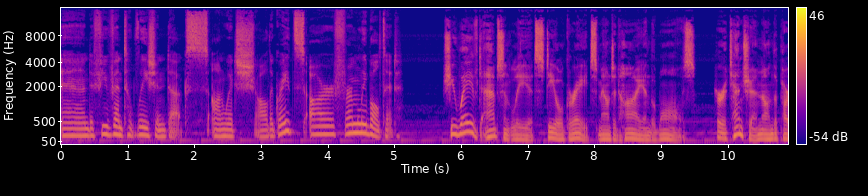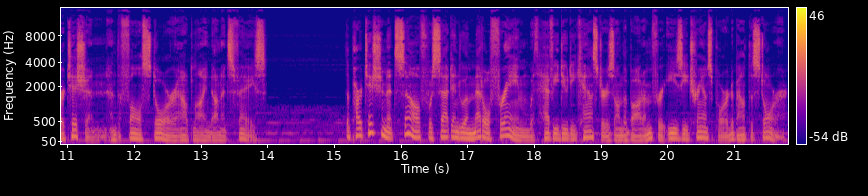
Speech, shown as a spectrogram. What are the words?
and a few ventilation ducts, on which all the grates are firmly bolted. She waved absently at steel grates mounted high in the walls, her attention on the partition and the false door outlined on its face. The partition itself was set into a metal frame with heavy duty casters on the bottom for easy transport about the store.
